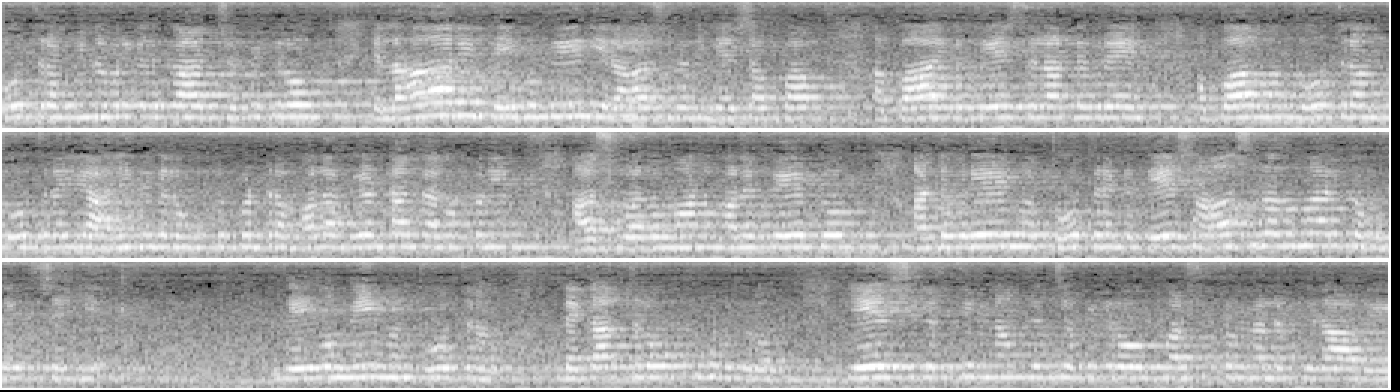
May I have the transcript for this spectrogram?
தோத்திரம் மீனவர்களுக்காக ஜெபிக்கிறோம். எல்லாரையும் தெய்வமே நீர் ஆசீர்வதிங்க ஏசப்பா அப்பா. எங்க தேசத்தில் ஆண்டவரே அப்பா அவன் தோத்துறான் தோத்துறையா அழிவுகளை உண்டு பண்ற மழை வேண்டாம் தகப்பனே. ஆசீர்வாதமான மழை பெய்யட்டும். ஆண்டவரே உங்க தோத்துற எங்க தேசம் ஆசீர்வாதமா இருக்க உதவி செய்ய தெய்வமே உன் தோத்திரம். இந்த கருத்துல ஒப்பு கொடுக்குறோம். ஏசு கிறிஸ்துவின் அப்படிங்கிற ஒரு பரிசுத்தம் நல்ல பிதாவே.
